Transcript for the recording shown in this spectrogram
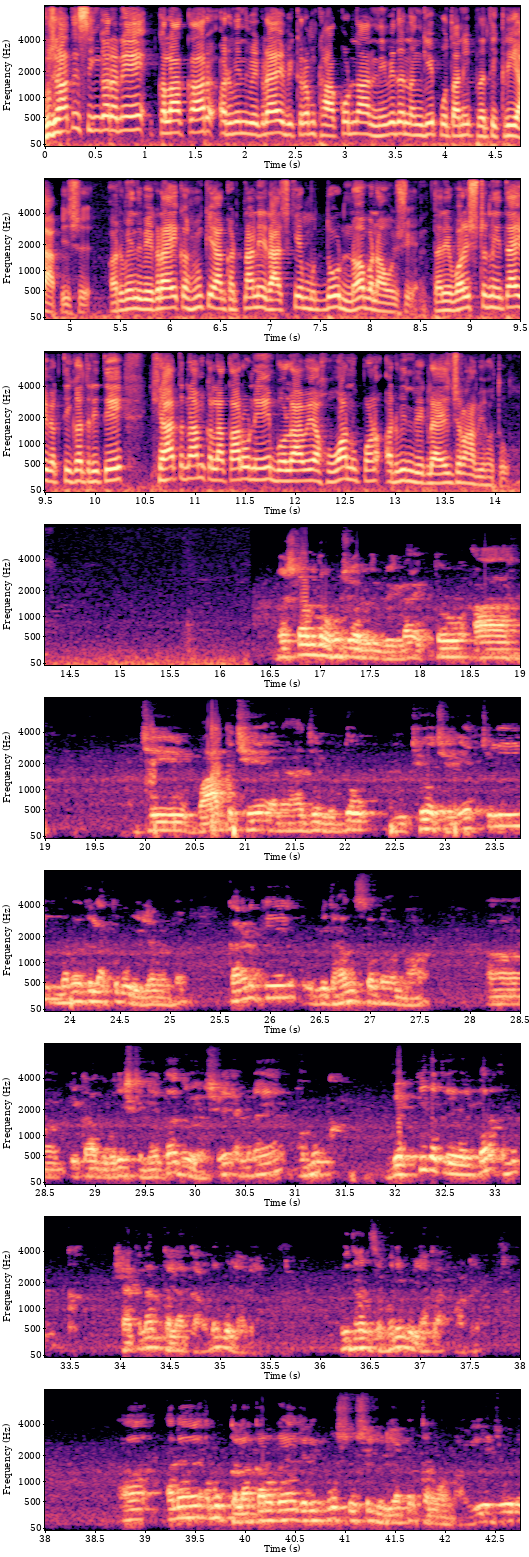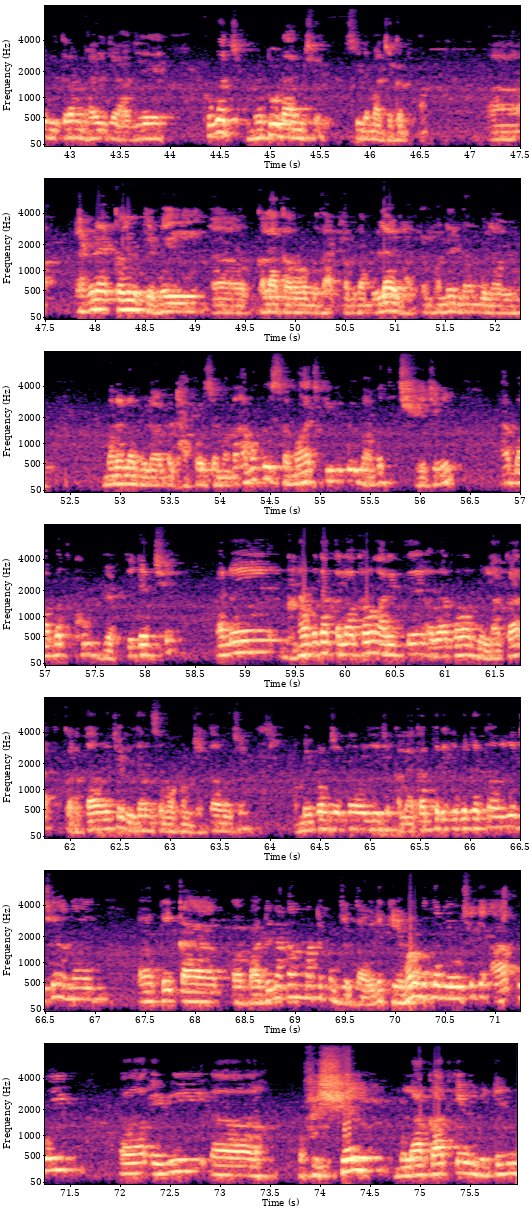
Gujarati singer અને કલાકાર અરવિંદ વેગડાએ વિક્રમ ઠાકોરના નિવેદન અંગે પોતાની પ્રતિક્રિયા આપી છે. અરવિંદ વેગડાએ કહ્યું કે આ ઘટનાને રાજકીય મુદ્દો ન બનાવવો છે. ત્યારે વરિષ્ઠ નેતાએ વ્યક્તિગત રીતે ખ્યાતનામ કલાકારોને બોલાવ્યા હોવાનું પણ અરવિંદ વેગડાએ જણાવ્યું હતું. નમસ્કાર મિત્રો, હું છું અરવિંદ વેગડા. એક તો આ જે વાત છે અને આ જે મુદ્દો ઉઠ્યો છે એકચ્યુઅલી મને નથી લાગતું બહુ રિલેવન્ટ કારણ કે વિધાનસભામાં એકાદ વરિષ્ઠ નેતા જે હશે, એમણે અમુક વ્યક્તિગત લેવલ પર અમુક ખ્યાતનામ કલાકારોને બોલાવ્યા. વિધાનસભાની મુલાકાત માટે. અને અમુક કલાકારો ગયા જેની પોસ્ટ સોશિયલ મીડિયા પર કરવામાં આવી. એ જોઈને વિક્રમભાઈ જે આજે ખૂબ જ મોટું નામ છે સિનેમા જગતમાં. એમણે કહ્યું કે ભાઈ કલાકારો બધા આટલા બધા બોલાવ્યા તો મને ન બોલાવ્યો. મને ન બોલાવ્યો, પણ ઠાકોર સમાજ આમાં કોઈ સમાજ કેવી કોઈ બાબત છે જ નહીં. આ બાબત ખૂબ વ્યક્તિગત છે અને ઘણા બધા કલાકારો આ રીતે અવારનવાર મુલાકાત કરતા હોય છે, વિધાનસભા પણ જતા હોય છે. અમે પણ જતા હોઈએ છીએ, કલાકાર તરીકે પણ જતા હોઈએ છીએ અને કંઈક પાર્ટીના કામ માટે પણ જતા હોય એટલે કહેવાનો મતલબ એવો છે કે આ કોઈ એવી ઓફિશિયલ મુલાકાત કે મિટિંગ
